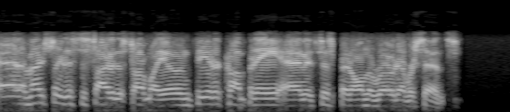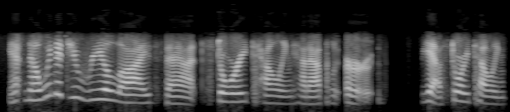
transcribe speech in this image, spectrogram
and eventually just decided to start my own theater company, and it's just been on the road ever since. Yeah. Now, when did you realize that storytelling had appli- or yeah, storytelling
